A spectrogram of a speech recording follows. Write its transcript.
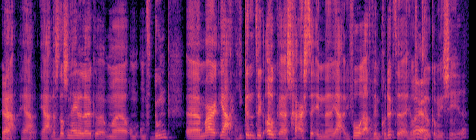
Ja, ja, ja, ja. dus dat is een hele leuke om, uh, om, om te doen. Maar ja, je kunt natuurlijk ook schaarste in ja, die voorraad of in producten heel subtiel oh, ja. communiceren.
